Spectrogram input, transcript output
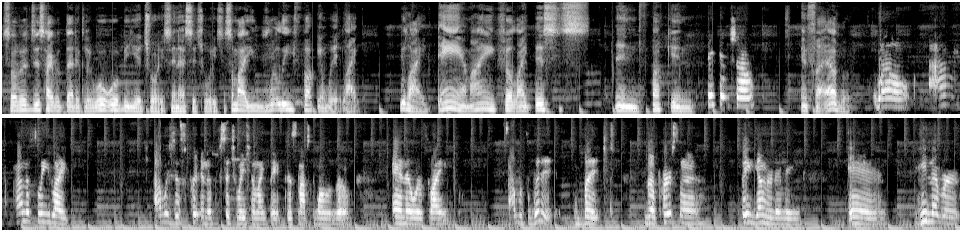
So just hypothetically, what would be your choice in that situation? Somebody you really fucking with, like you like, damn, I ain't felt like this in fucking show. in forever. Well, I, honestly, like, I was just put in a situation like that just not too long ago, and it was like I was with it, but the person they younger than me, and he never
